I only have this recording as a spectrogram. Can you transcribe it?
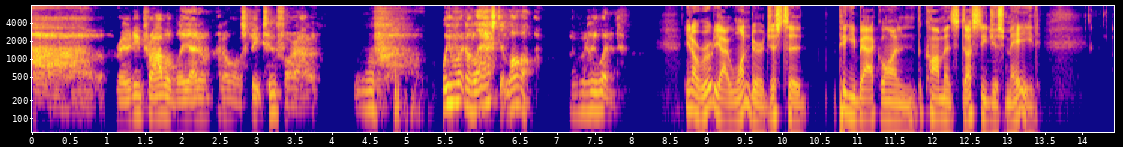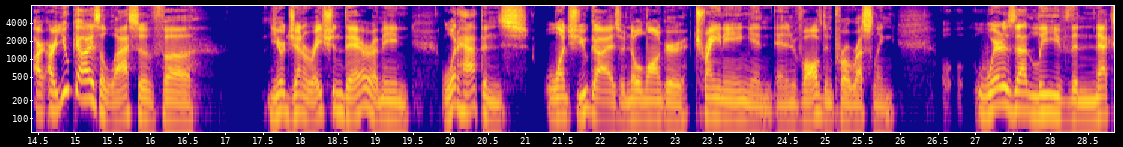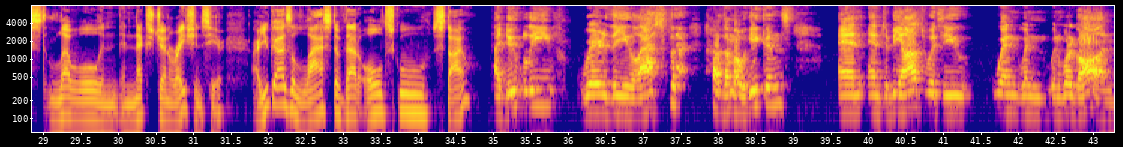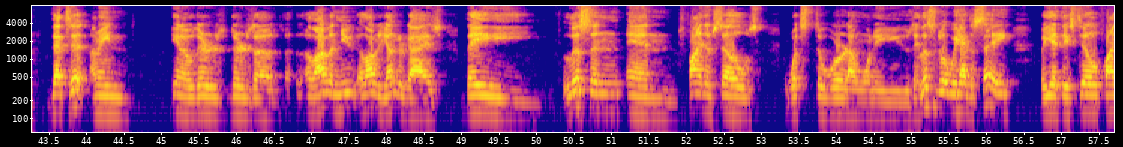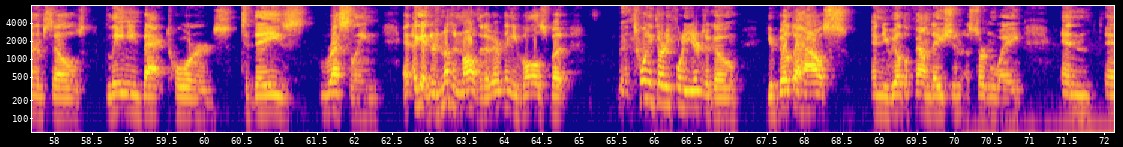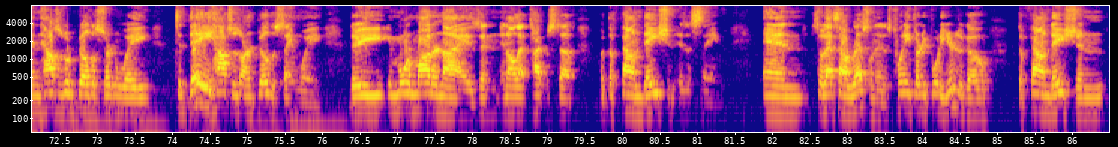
uh, Rudy, probably. I don't. I don't want to speak too far out of. We wouldn't have lasted long. We really wouldn't. You know, Rudy, I wonder just to piggyback on the comments Dusty just made. Are are you guys the last of uh, your generation there? I mean, what happens once you guys are no longer training and, and involved in pro wrestling? Where does that leave the next level and, and next generations here? Are you guys the last of that old school style? I do believe we're the last of the Mohicans and and to be honest with you, when when when we're gone, that's it. I mean, you know, there's there's a a lot of the new a lot of the younger guys. They listen and find themselves. What's the word I want to use? They listen to what we have to say, but yet they still find themselves leaning back towards today's wrestling. And again, there's nothing wrong with it. Everything evolves, but 20, 30, 40 years ago, you built a house and you built a foundation a certain way, and and houses were built a certain way. Today, houses aren't built the same way. they're more modernized and, and all that type of stuff, but the foundation is the same. And so that's how wrestling is. 20, 30, 40 years ago, the foundation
